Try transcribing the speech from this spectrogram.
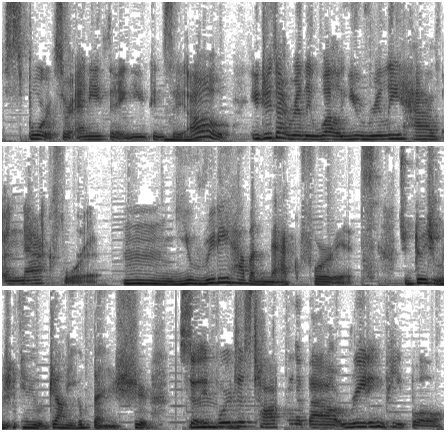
sports or anything, you can say, "Oh, you do that really well. You really have a knack for it." 嗯，You really have a knack for it，就对什么事情有这样一个本事。 So if we're just talking about reading people,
